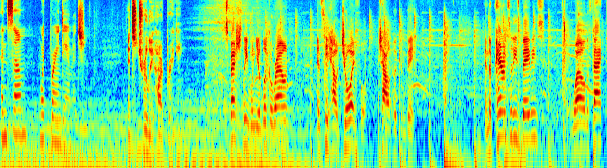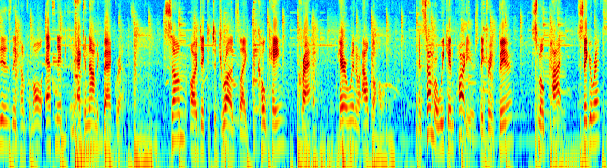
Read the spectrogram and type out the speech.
And some with brain damage. It's truly heartbreaking. Especially when you look around and see how joyful childhood can be. And the parents of these babies, well, the fact is they come from all ethnic and economic backgrounds. Some are addicted to drugs like cocaine, crack, heroin, or alcohol. And some are weekend partiers. They drink beer, smoke pot, cigarettes,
